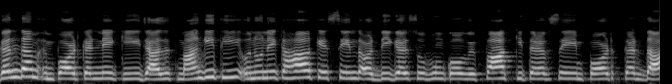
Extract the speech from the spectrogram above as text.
गंदम इंपोर्ट करने की इजाज़त मांगी थी। उन्होंने कहा कि सिंध और दीगर सूबों को विफाक की तरफ़ से इंपोर्ट करदा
